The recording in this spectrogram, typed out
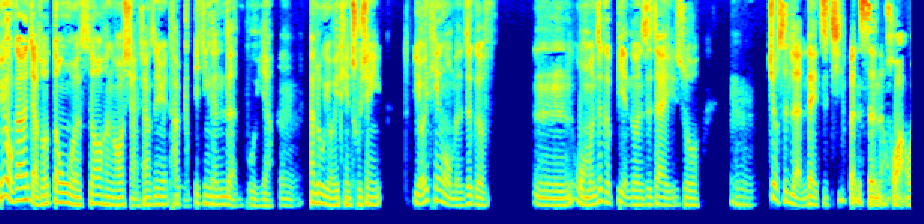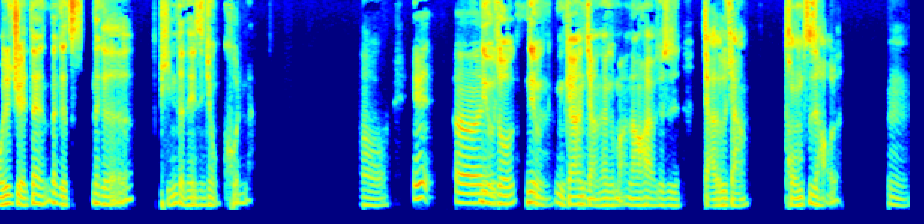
因为我刚刚讲说动物的时候很好想象，是因为它毕竟跟人不一样。嗯，那如果有一天出现，有一天我们这个，嗯，我们这个辩论是在于说，嗯，就是人类自己本身的话，我就觉得那个那个平等这件事情就很困难。哦，因为呃，例如说，例如你刚刚讲那个嘛，然后还有就是，假如讲同志好了，嗯。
